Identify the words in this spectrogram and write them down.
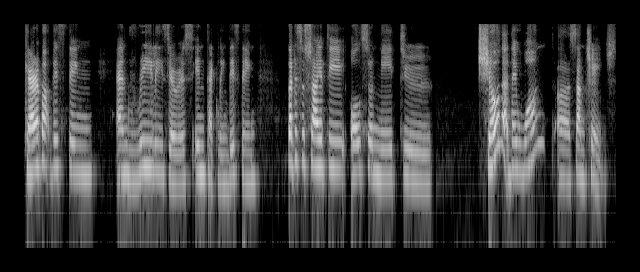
care about this thing and really serious in tackling this thing but the society also need to show that they want uh, some change.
